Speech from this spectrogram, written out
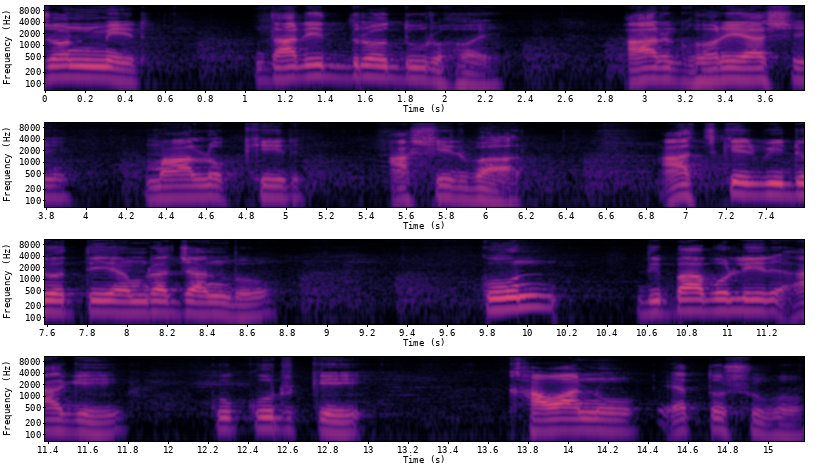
জন্মের দারিদ্র দূর হয়, আর ঘরে আসে মা লক্ষ্মীর আশীর্বাদ। আজকের ভিডিওতে আমরা জানব, কোন দীপাবলির আগে কুকুরকে খাওয়ানো এত শুভ।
